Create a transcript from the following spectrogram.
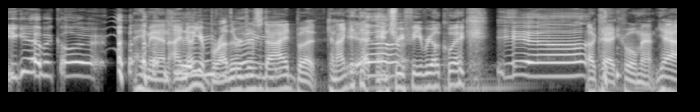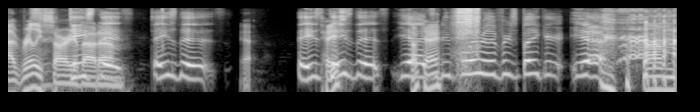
you can have a car. hey man, I know your brother just died, but can I get that entry fee real quick? Yeah. Okay, cool, man. Yeah, really sorry taste about this. um. taste this. Yeah. Taste, Taste? taste this. Yeah, Okay. it's a new formula for Spyker. Yeah. Um,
